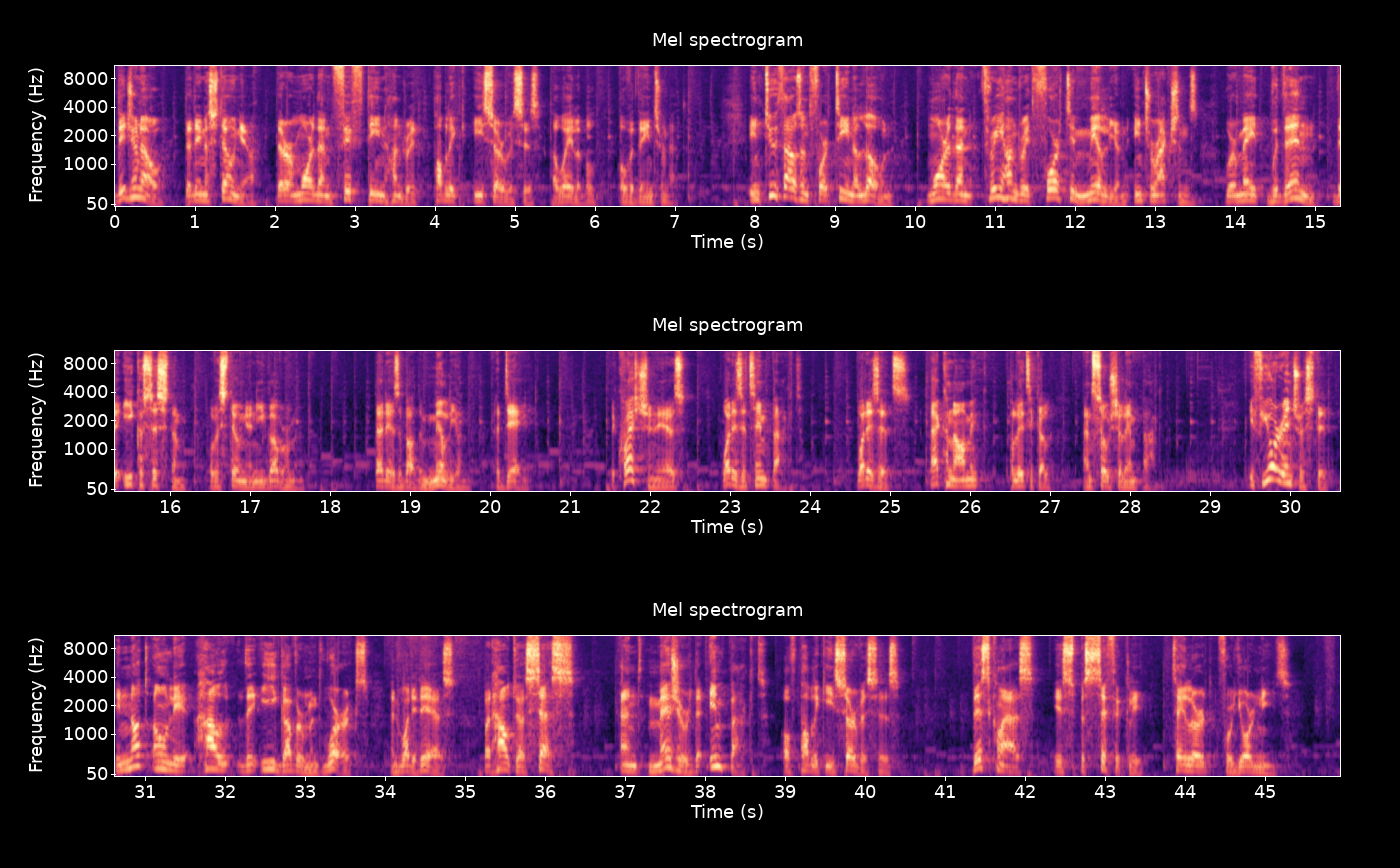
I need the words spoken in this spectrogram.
Did you know that in Estonia there are more than 1500 public e-services available over the internet? In 2014 alone, more than 340 million interactions were made within the ecosystem of Estonian e-government. That is about a million a day. The question is, what is its impact? What is its economic, political and social impact? If you're interested in not only how the e-government works and what it is, but how to assess and measure the impact of public e-services, this class is specifically tailored for your needs.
